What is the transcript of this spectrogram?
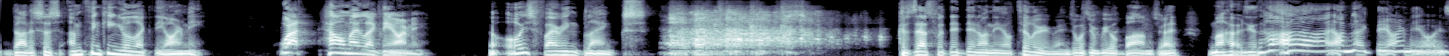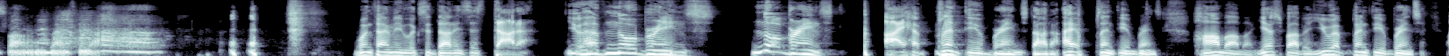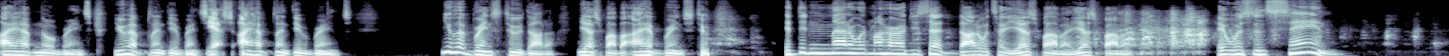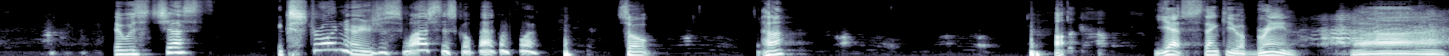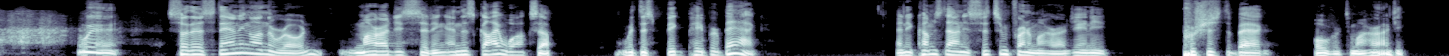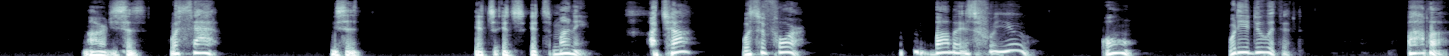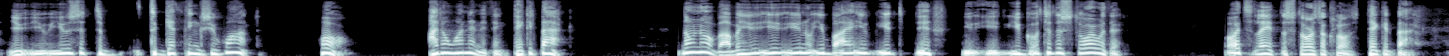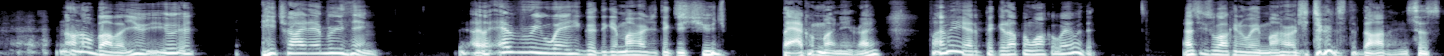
Dada says, I'm thinking you're like the army. What? How am I like the army? They're always firing blanks. because that's what they did on the artillery range. It wasn't real bombs, right? Maharaj goes, ah, I'm like the army always following ah. One time he looks at Dada and says, Dada, you have no brains. No brains. I have plenty of brains, Dada. I have plenty of brains. Ha, Baba. Yes, Baba. You have plenty of brains. I have no brains. You have plenty of brains. Yes, I have plenty of brains. You have brains too, Dada. Yes, Baba. I have brains too. It didn't matter what Maharaji said. Dada would say, Yes, Baba, yes, Baba. It was insane. It was just extraordinary. Just watch this go back and forth. So, huh? Uh, yes, thank you. A brain. We, so they're standing on the road. Maharaj is sitting, and this guy walks up with this big paper bag. And he comes down, he sits in front of Maharaji, and he pushes the bag over to Maharaji. Maharaji says, What's that? He said, It's it's it's money. Acha, what's it for? Baba, it's for you. Oh, what do you do with it? Baba, you, you use it to, to get things you want. Oh, I don't want anything. Take it back. No, no, Baba, you, you, you know, you buy, you, you, you, you, you go to the store with it. Oh, it's late. The stores are closed. Take it back. No, no, Baba, you, you, he tried everything, uh, every way he could to get Maharaj to take this huge bag of money, right? Finally, he had to pick it up and walk away with it. As he's walking away, Maharaj turns to Dada and says,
